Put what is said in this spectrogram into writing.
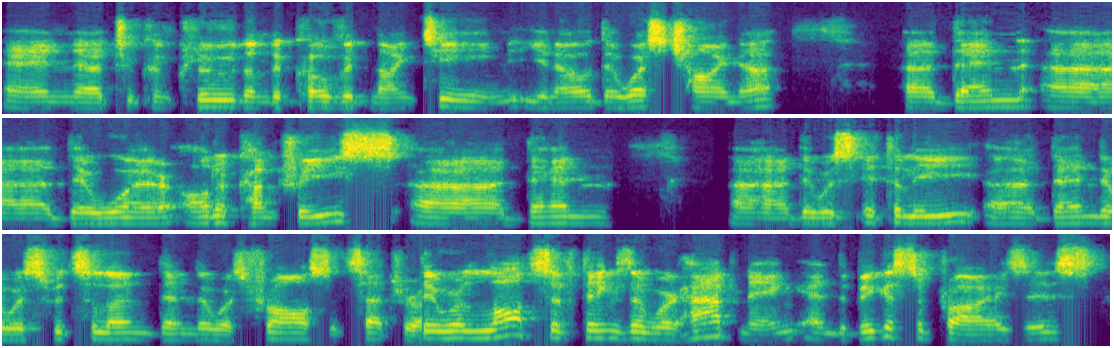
And uh, to conclude on the COVID 19, you know, there was China, uh, then uh, there were other countries, uh, then uh, there was Italy, then there was Switzerland, then there was France, etc. There were lots of things that were happening. And the biggest surprise is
